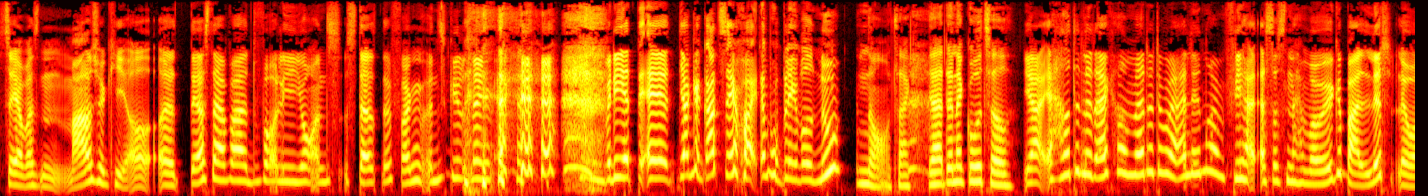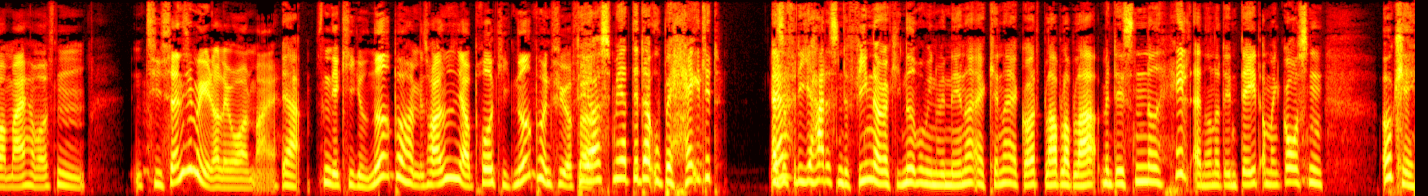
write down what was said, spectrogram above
Så jeg var sådan meget chokeret. Og det er også derfor, at du får lige jordens største fucking undskyldning. Fordi at, øh, jeg kan godt se højdeproblemet nu. Nå, tak. Ja, den er godtaget. Ja, jeg havde det lidt akavet med det, det var jeg indrømme. Fordi han, altså, sådan, han var jo ikke bare lidt lavere end mig, han var sådan 10 cm lavere end mig. Ja. Sådan, jeg kiggede ned på ham. Jeg tror jeg har prøvet at kigge ned på en fyr før. Det er også mere det, der er ubehageligt. Ja. Altså, fordi jeg har det sådan, det er fint nok at kigge ned på mine veninder, jeg kender jer godt, bla bla bla, men det er sådan noget helt andet, når det er en date, og man går sådan, okay,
